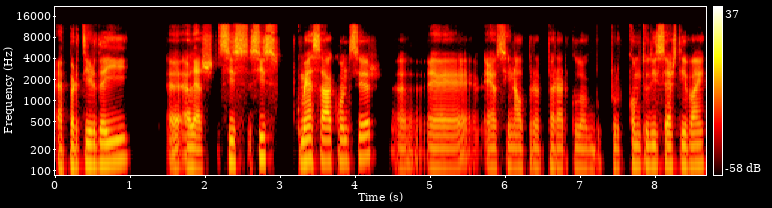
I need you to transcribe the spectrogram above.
A partir daí, uh, aliás, se isso, se isso começa a acontecer, uh, é, é o sinal para parar com o logbook, porque como tu disseste e bem,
